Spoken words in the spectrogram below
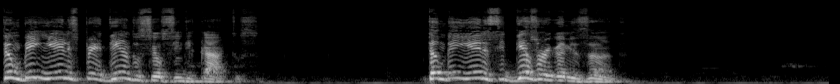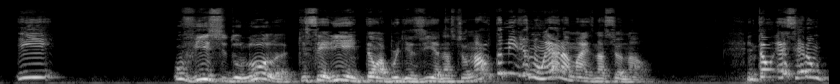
também eles perdendo os seus sindicatos. Também eles se desorganizando. E o vice do Lula, que seria então a burguesia nacional, também já não era mais nacional. Então, esse era um,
